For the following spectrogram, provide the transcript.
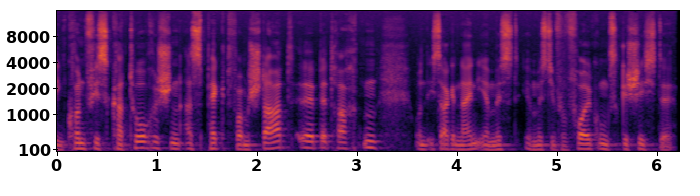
den konfiskatorischen Aspekt vom Staat äh, betrachten. Und ich sage, nein, ihr müsst, ihr müsst die Verfolgungsgeschichte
